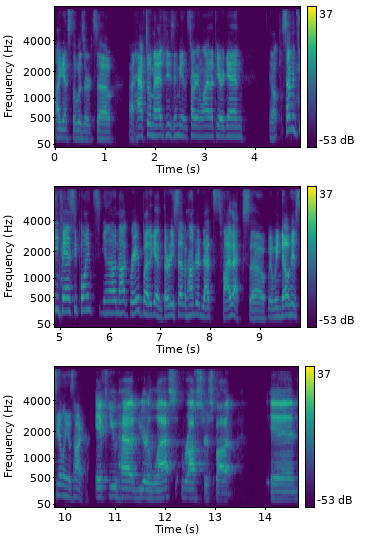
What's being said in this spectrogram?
against the Wizards. So I have to imagine he's going to be in the starting lineup here again. You know, 17 fantasy points, you know, not great, but again, 3,700, that's 5x. So and we know his ceiling is higher. if you had your last roster spot and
